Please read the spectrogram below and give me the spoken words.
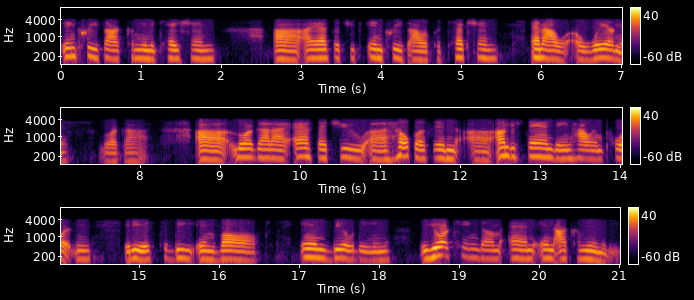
increase our communication. Uh, I ask that you increase our protection and our awareness, Lord God. Uh, Lord God, I ask that you uh, help us in uh, understanding how important it is to be involved in building your kingdom and in our community.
